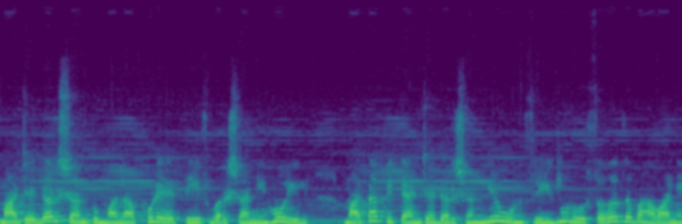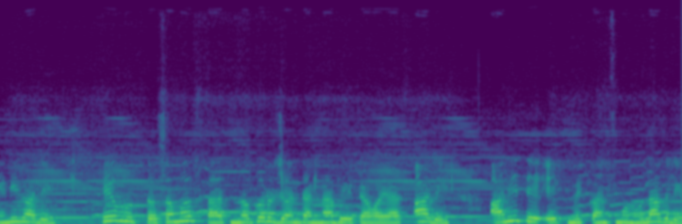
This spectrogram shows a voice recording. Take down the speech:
माझे दर्शन तुम्हाला पुढे तीस वर्षांनी होईल. माता पित्यांचे दर्शन घेऊन श्री गुरु सहज भावाने निघाले. हे वृत्त समजतात नगरजन त्यांना भेटावयास आले आणि ते एकमेकांस म्हणू लागले.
